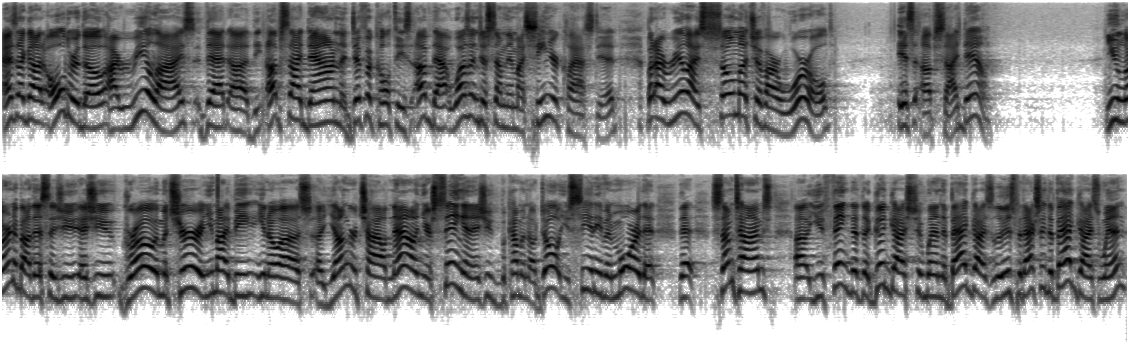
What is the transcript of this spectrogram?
As I got older, though, I realized that uh, the upside down and the difficulties of that wasn't just something my senior class did, but I realized so much of our world is upside down. You learn about this as you as you grow and mature, and you might be, you know, a, a, younger child now, and you're seeing it as you become an adult. You see it even more that that sometimes uh, you think that the good guys should win, the bad guys lose, but actually the bad guys win,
